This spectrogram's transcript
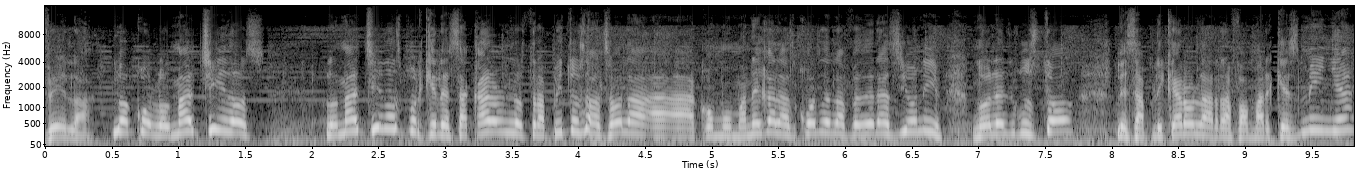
Vela. Loco, los más chidos. Los más chidos porque le sacaron los trapitos al sol a, a- cómo maneja las cosas la federación y no les gustó. Les aplicaron la Rafa Márquez Miña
